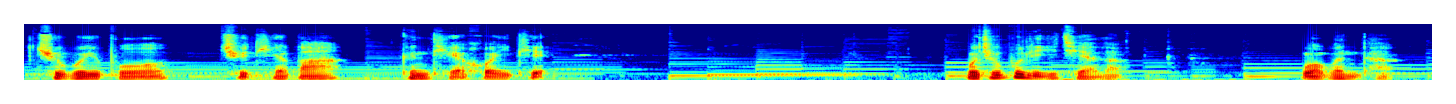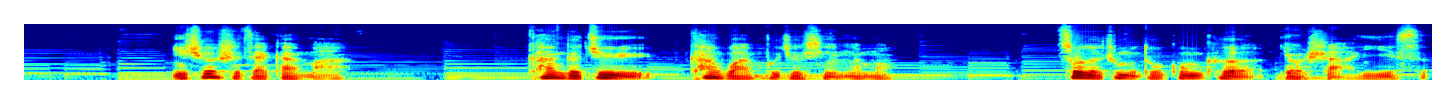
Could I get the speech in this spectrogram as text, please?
去微博，去贴吧，跟帖回帖。我就不理解了，我问他：“你这是在干嘛？”看个剧看完不就行了吗？做了这么多功课有啥意思？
